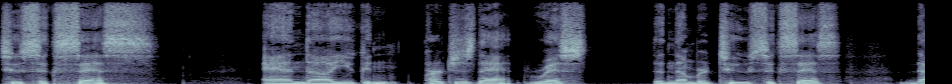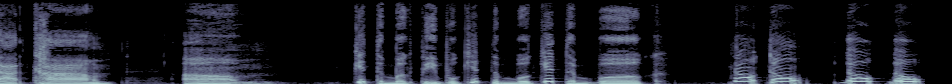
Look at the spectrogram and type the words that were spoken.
to Success. And uh you can purchase that, rest the number 2 success success.com. Um get the book people. Get the book. Get the book. Don't don't don't don't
